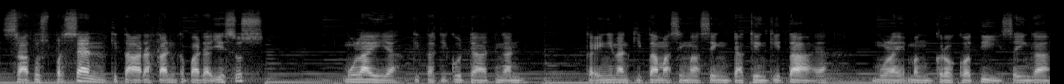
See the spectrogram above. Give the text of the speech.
100% kita arahkan kepada Yesus mulai ya kita digoda dengan keinginan kita masing-masing daging kita ya mulai menggerogoti sehingga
